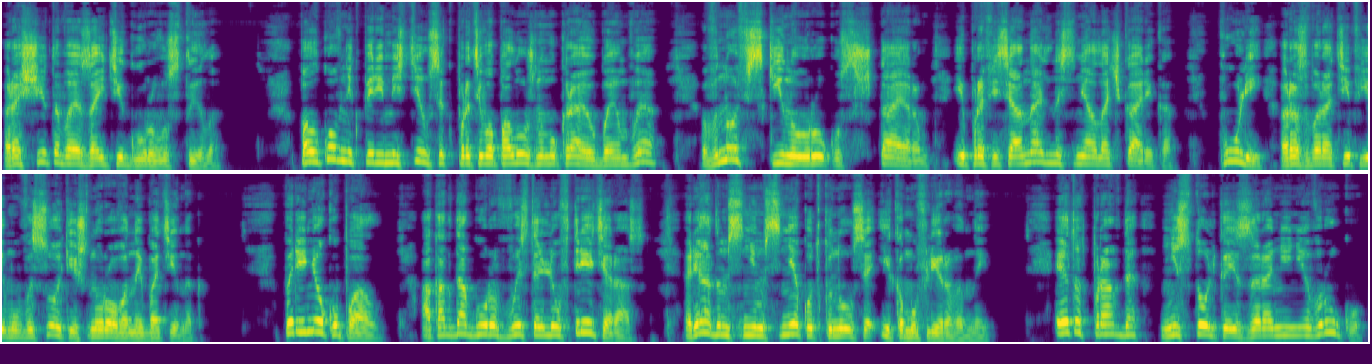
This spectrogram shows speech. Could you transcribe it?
рассчитывая зайти Гурову с тыла. Полковник переместился к противоположному краю БМВ, вновь скинул руку с Штайером и профессионально снял очкарика, пулей разворотив ему высокий шнурованный ботинок. Паренек упал, а когда Гуров выстрелил в третий раз, рядом с ним снег уткнулся и камуфлированный. Этот, правда, не столько из-за ранения в руку,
